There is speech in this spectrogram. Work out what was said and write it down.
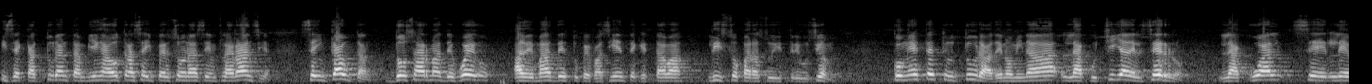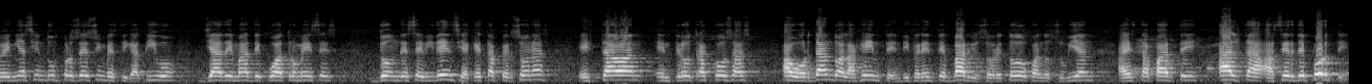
y se capturan también a otras seis personas en flagrancia. Se incautan dos armas de juego, además de estupefaciente que estaba listo para su distribución. Con esta estructura denominada la cuchilla del cerro, la cual se le venía haciendo un proceso investigativo ya de más de cuatro meses, donde se evidencia que estas personas estaban, entre otras cosas, abordando a la gente en diferentes barrios, sobre todo cuando subían a esta parte alta a hacer deporte.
